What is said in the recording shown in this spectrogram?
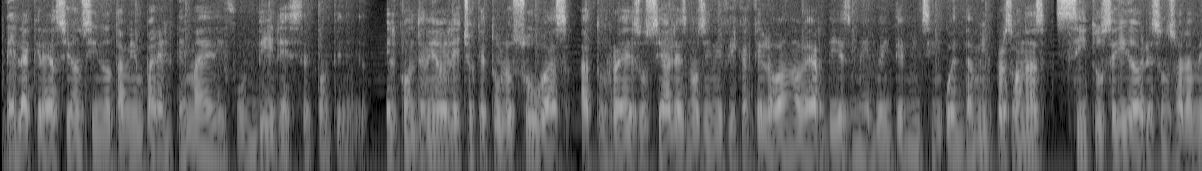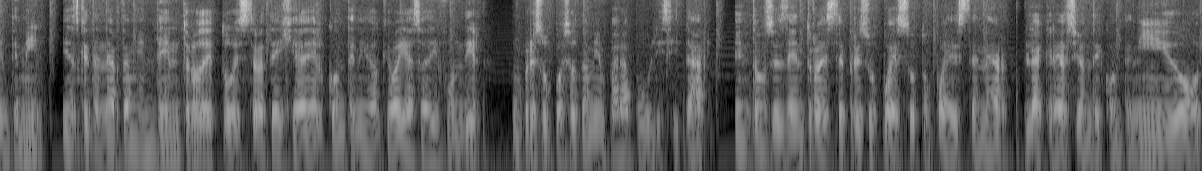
de la creación, sino también para el tema de difundir este contenido. El contenido, el hecho que tú lo subas a tus redes sociales no significa que lo van a ver 10 mil, 20 mil, 50 mil personas si tus seguidores son solamente mil. Tienes que tener también dentro de tu estrategia del contenido que vayas a difundir un presupuesto también para publicitar. Entonces dentro de este presupuesto tú puedes tener la creación de contenido,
